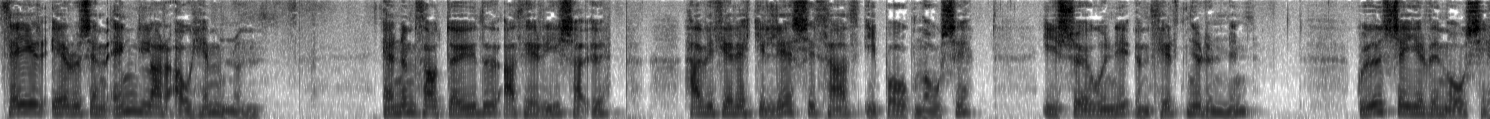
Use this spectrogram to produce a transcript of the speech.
Þeir eru sem englar á himnum, en um þá döðu að þeir rýsa upp, hafi þér ekki lesið það í bók Mósi, í sögunni um þyrnirunnin? Guð segir við Mósi,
